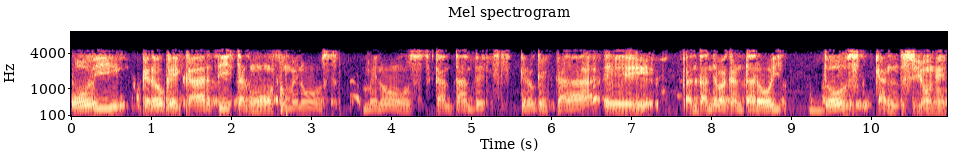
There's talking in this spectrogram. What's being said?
Hoy creo que cada artista, como son menos menos cantantes, creo que cada eh, cantante va a cantar hoy dos canciones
